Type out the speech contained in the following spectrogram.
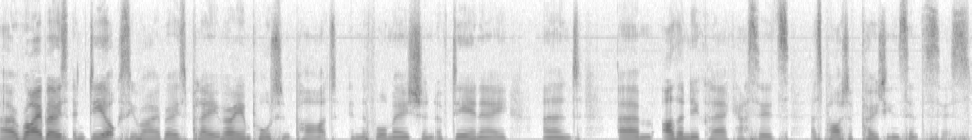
uh, ribose and deoxyribose play a very important part in the formation of DNA and um, other nucleic acids as part of protein synthesis.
